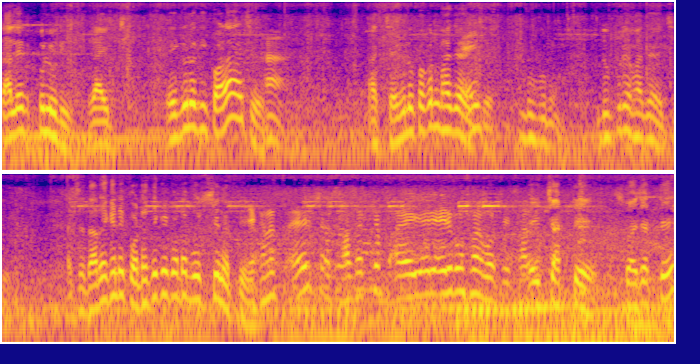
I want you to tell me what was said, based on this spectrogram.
তালের ফুলুরি রাইট। এগুলো কি করা আছে? হ্যাঁ। আচ্ছা এগুলো কখন ভাজা হয়েছে? দুপুরে। দুপুরে ভাজা হয়েছে। আচ্ছা দাদা এখানে কটা থেকে কটা বসছেন আপনি? এখানে এই- সময় বসে এই চারটে ছয় চারটে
